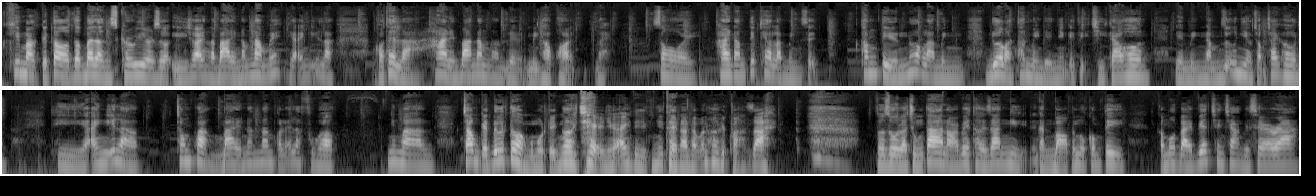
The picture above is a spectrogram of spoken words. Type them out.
khi mà cái tờ The Balance Career gợi ý cho anh là 3 đến 5 năm ấy thì anh nghĩ là có thể là 2 đến 3 năm là để mình học hỏi này. Xong rồi hai năm tiếp theo là mình sẽ thăng tiến hoặc là mình đưa bản thân mình đến những cái vị trí cao hơn để mình nắm giữ nhiều trọng trách hơn. Thì anh nghĩ là trong khoảng 3 đến 5 năm có lẽ là phù hợp nhưng mà trong cái tư tưởng của một cái người trẻ như anh thì như thế là nó vẫn hơi quá dài. Vừa rồi là chúng ta nói về thời gian nghỉ gắn bó với một công ty. Có một bài viết trên trang Vietcetera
